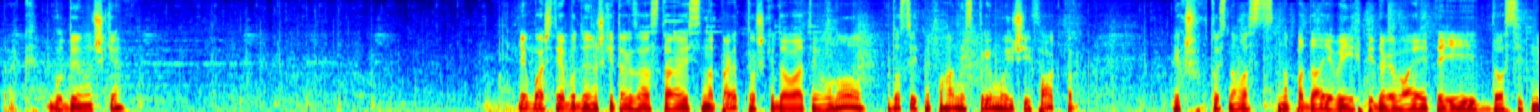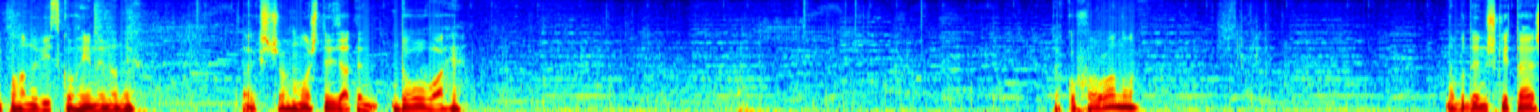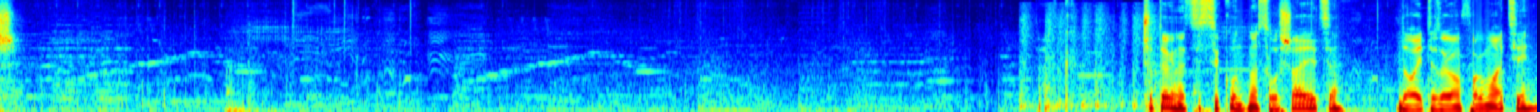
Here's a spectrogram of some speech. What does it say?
Так, будиночки. Як бачите, я будиночки так зараз стараюся наперед трошки давати. Воно досить непоганий стримуючий фактор. Якщо хтось на вас нападає, ви їх підриваєте і досить непогано військо гине на них. Так що можете взяти до уваги. Так, охорону. На будиночки теж. Так. 14 секунд нас лишається. Давайте зробимо формації.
